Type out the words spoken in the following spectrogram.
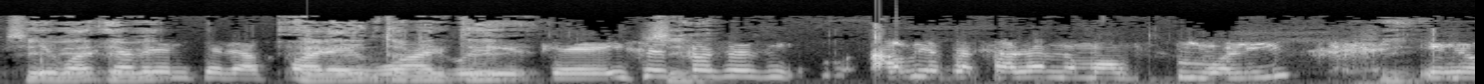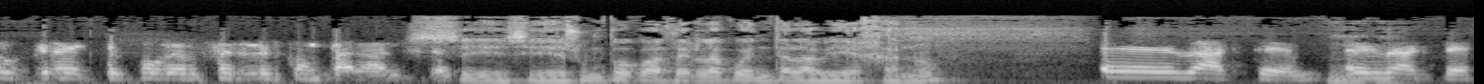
Sí, igual evi- s'haurem quedat fora, igual. Vull evidentemente, dir que aquestes sí. coses hauria passat no m'ho morir Sí. i no crec que puguem fer les comparances. Sí, sí, es un poco hacer la cuenta la vieja, ¿no? Exacte, exacte.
